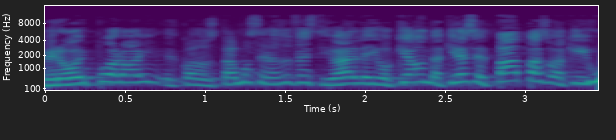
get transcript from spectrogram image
Pero hoy por hoy, cuando estamos en esos festivales, le digo, ¿qué onda? ¿Quieres el papas o aquí? ¡Uh!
